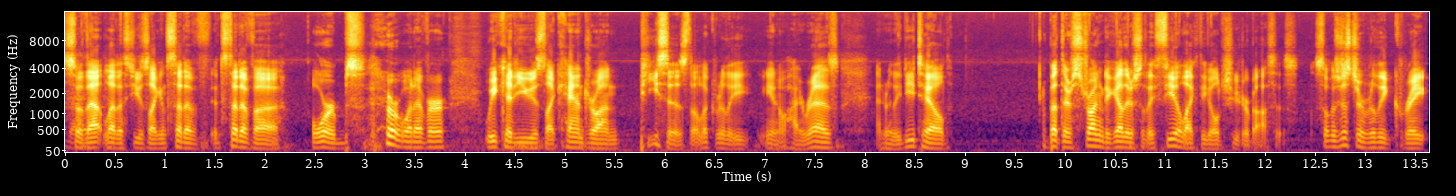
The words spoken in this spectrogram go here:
So Right. that let us use like instead of instead of uh, orbs or whatever, we could use like hand drawn pieces that look really you know high res and really detailed, but they're strung together so they feel like the old shooter bosses. So it was just a really great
